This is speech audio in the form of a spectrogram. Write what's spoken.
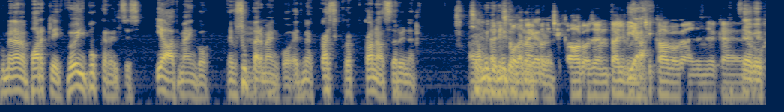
kui me näeme Barkley't või Pukkerilt siis head mängu, nagu supermängu, et me kas- kannavad seda rünnet. see on päris kole mäng olnud Chicago, see on talvine Jah. Chicago ka, see on siuke. see võib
